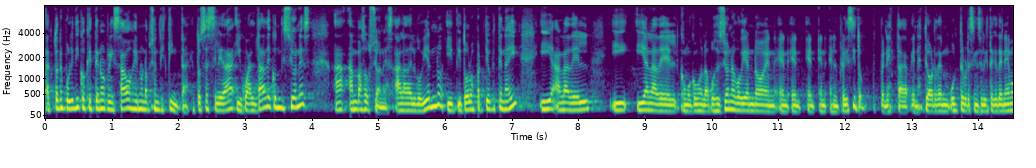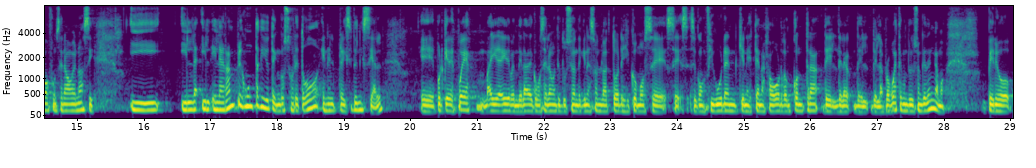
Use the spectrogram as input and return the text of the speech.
actores políticos que estén organizados en una opción distinta. Entonces se le da igualdad de condiciones a ambas opciones, a la del gobierno y, y todos los partidos que estén ahí y a la del y, y a la del como, como la oposición al gobierno en, en, en, en- el plebiscito. En, esta, en este orden ultrapresidencialista que tenemos funciona más o menos así. Y, y la, y la gran pregunta que yo tengo, sobre todo en el plebiscito inicial, eh, porque después ahí, ahí dependerá de cómo sea la constitución, de quiénes son los actores y cómo se, se, se configuren quienes estén a favor o en contra de, de la, de- de la propuesta de constitución que tengamos. Pero,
